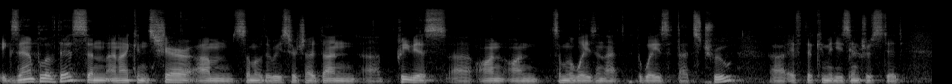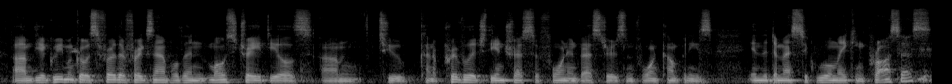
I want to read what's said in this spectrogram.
example of this, and, and I can share um, some of the research I've done uh, previous uh, on, on some of the ways in that the ways that that's true, uh, if the committee is interested. Um, the agreement goes further, for example, than most trade deals um, to kind of privilege the interests of foreign investors and foreign companies in the domestic rulemaking process.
